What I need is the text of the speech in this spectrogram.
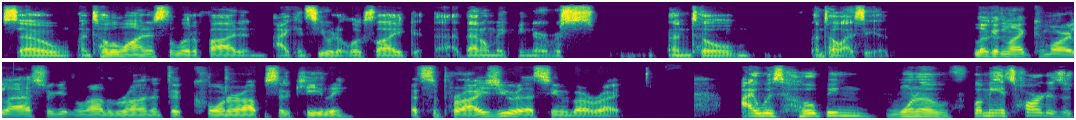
So until the line is solidified and I can see what it looks like, that'll make me nervous until until I see it. Looking like Kamari Lassiter getting a lot of the run at the corner opposite of Kelee that surprised you, or that seemed about right? I was hoping one of. I mean, it's hard as a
